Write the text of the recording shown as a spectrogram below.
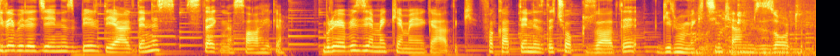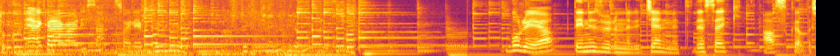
Girebileceğiniz bir diğer deniz Stegna sahili. Buraya biz yemek yemeye geldik. Fakat deniz de çok güzeldi. Girmemek için kendimizi zor tuttuk. Eğer karar verdiysen söyleyebilirim. Buraya deniz ürünleri cenneti desek az kalır.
